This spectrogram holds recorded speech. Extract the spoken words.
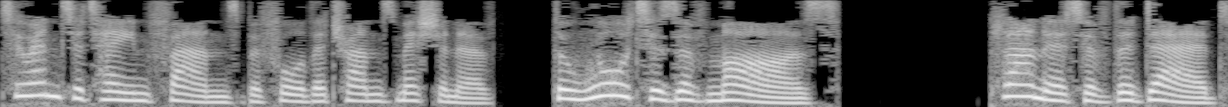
to entertain fans before the transmission of The Waters of Mars, Planet of the Dead,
